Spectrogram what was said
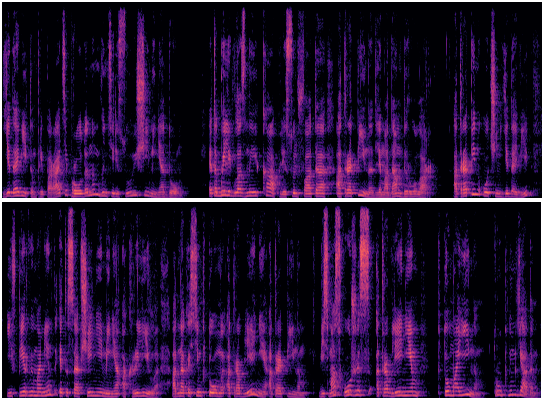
ядовитом препарате, проданном в интересующий меня дом. Это были глазные капли сульфата атропина для мадам де Рулар. Атропин очень ядовит, и в первый момент это сообщение меня окрылило. Однако симптомы отравления атропином весьма схожи с отравлением птомаином, трупным ядом,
